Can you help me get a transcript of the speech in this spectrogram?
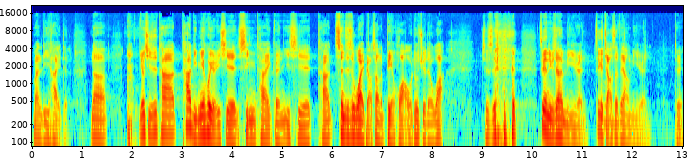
蛮厉害的。那 尤其是她，她里面会有一些心态跟一些她甚至是外表上的变化，我都觉得哇，就是 这个女生很迷人，这个角色非常迷人。对，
